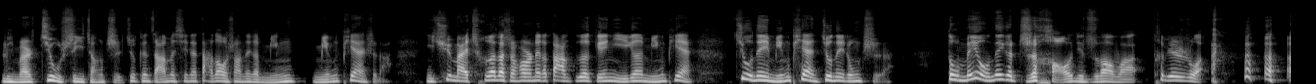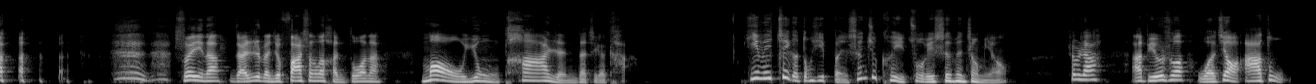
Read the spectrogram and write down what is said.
里面就是一张纸，就跟咱们现在大道上那个名名片似的。你去买车的时候，那个大哥给你一个名片，就那名片就那种纸，都没有那个纸好，你知道吗？特别软。所以呢，在日本就发生了很多呢冒用他人的这个卡，因为这个东西本身就可以作为身份证明，是不是啊？啊，比如说我叫阿杜，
